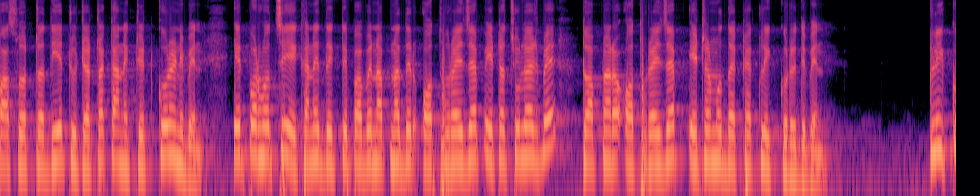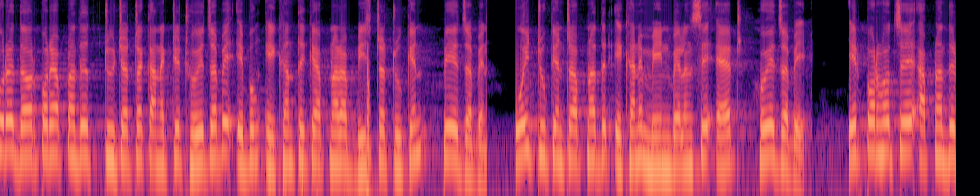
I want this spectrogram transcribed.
পাসওয়ার্ডটা দিয়ে টুইটারটা কানেক্টেড করে নেবেন। এরপর হচ্ছে এখানে দেখতে পাবেন আপনাদের অথরাইজ অ্যাপ এটা চলে আসবে। তো আপনারা অথরাইজ অ্যাপ এটার মধ্যে একটা ক্লিক করে দেবেন। ক্লিক করে দেওয়ার পরে আপনাদের টুইটারটা কানেক্টেড হয়ে যাবে এবং এখান থেকে আপনারা বিশটা টোকেন পেয়ে যাবেন। ওই টোকেনটা আপনাদের এখানে মেইন ব্যালেন্সে অ্যাড হয়ে যাবে। এরপর হচ্ছে আপনাদের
